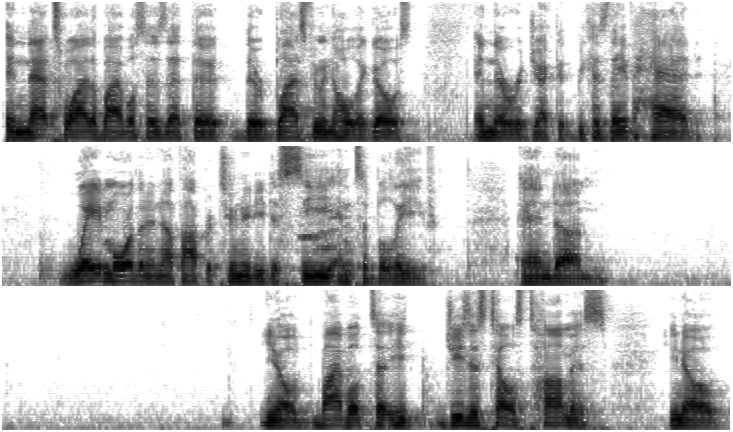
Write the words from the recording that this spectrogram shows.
And that's why the Bible says that they're, they're blaspheming the Holy Ghost and they're rejected because they've had way more than enough opportunity to see and to believe. And, um, you know, Bible, he, Jesus tells Thomas, you know,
